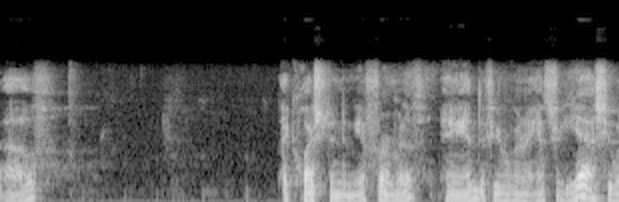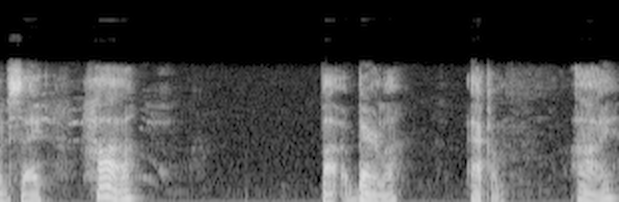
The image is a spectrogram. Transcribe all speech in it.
of a question in the affirmative. And if you were going to answer yes, you would say ha berla akum. I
